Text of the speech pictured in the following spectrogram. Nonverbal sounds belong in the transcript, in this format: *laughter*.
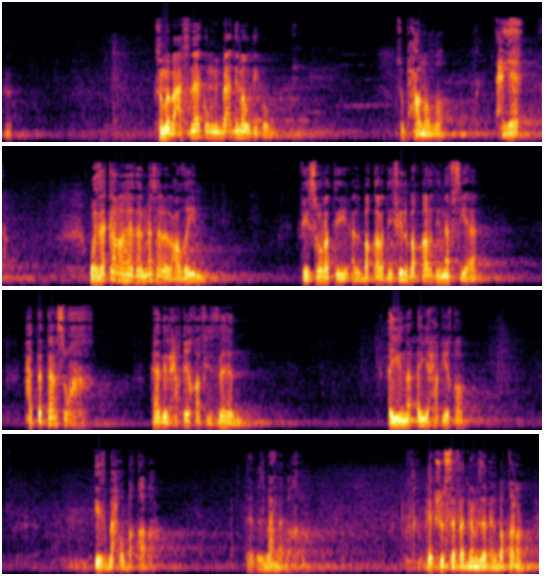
ثم بعثناكم من بعد موتكم. سبحان الله. إحياء. وذكر هذا المثل العظيم في سورة البقرة في البقرة نفسها حتى ترسخ هذه الحقيقة في الذهن. أي أي حقيقة؟ اذبحوا بقرة. طيب اذبحنا بقرة. طيب شو استفدنا من ذبح البقرة؟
